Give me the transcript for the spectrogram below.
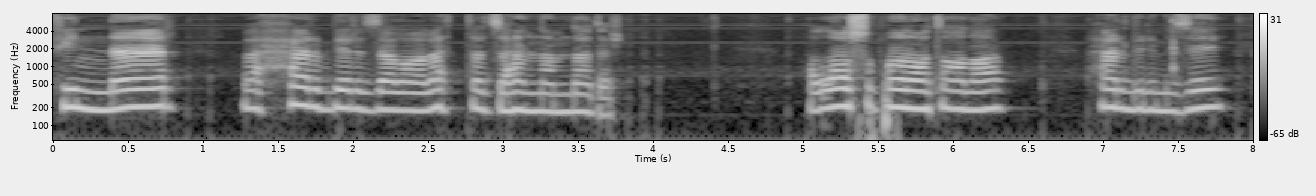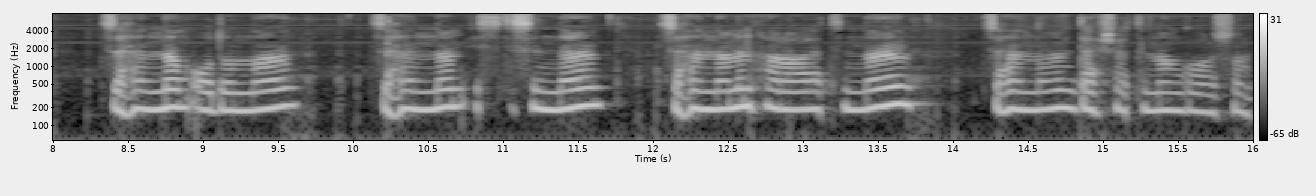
finnər və hər bir zəlalət də cəhənnəmdədir. Allah subhanahu teala hər birimizi cəhənnəm odundan, cəhənnəm istisindən, cəhənnəmin hərarətindən, cəhənnəmin dəhşətindən qorusun.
